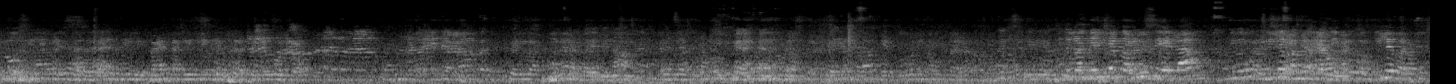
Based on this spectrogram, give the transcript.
ಕ್ಲೋಸ್ ಇಲ್ಲಿ ಕಳಿಸ್ತಾರೆ ಇಲ್ಲಿ ಪ್ಯಾಂಟ್ ಅಲ್ಲಿ ಇಲ್ಲಿ ಕಳಿಸ್ತಾರೆ ಬೆಳ್ಳಿಗೋಟು. ಇದನ್ನೊಂದ್ ನಿಮಿಷ ಗಮನಿಸಿ ಎಲ್ಲ ಇವರು ಇಲ್ಲೇ ಬರ್ತಾರೆ ಇಲ್ಲೇ ಬರ್ತಾರೆ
